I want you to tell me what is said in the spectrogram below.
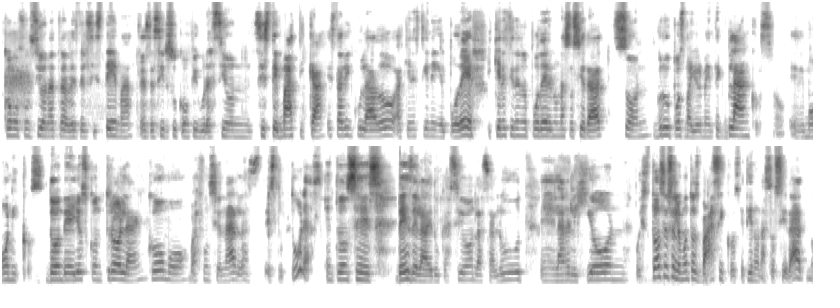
cómo funciona a través del sistema, es decir, su configuración sistemática, está vinculado a quienes tienen el poder. Y quienes tienen el poder en una sociedad son grupos mayormente blancos, ¿no? donde ellos controlan cómo va a funcionar las estructuras. Entonces, desde la educación, la salud, eh, la religión, pues todos esos elementos básicos que tiene una sociedad, ¿no?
